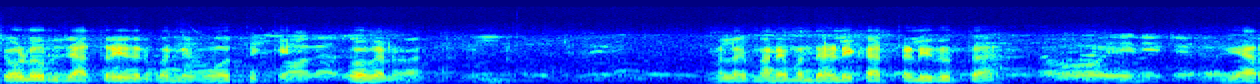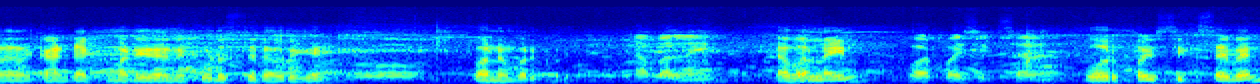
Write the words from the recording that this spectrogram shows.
ಚೋಳೂರು ಜಾತ್ರೆ ಇದ್ರೆ ಬನ್ನಿ ಮೂವತ್ತಕ್ಕೆ ಹೋಗಲ್ಲ. ಹೋಗಲ್ವಾ? ಇಲ್ಲಿ. ಆಮೇಲೆ ಮನೆ ಮುಂದೆ ಹಳ್ಳಿ ಕಾರ್ ತಳಿ ಇರುತ್ತಾ? ಓ ಎನಿ ಟೈಮ್ ಯಾರು ಕಾಂಟ್ಯಾಕ್ಟ್ ಮಾಡಿದ್ರೆ ಕೊಡಿಸ್ತೀರ ಅವರಿಗೆ? ಓ. ಫೋನ್ ನಂಬರ್ ಕೊಡಿ. Double nine double nine four five six seven four five six seven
